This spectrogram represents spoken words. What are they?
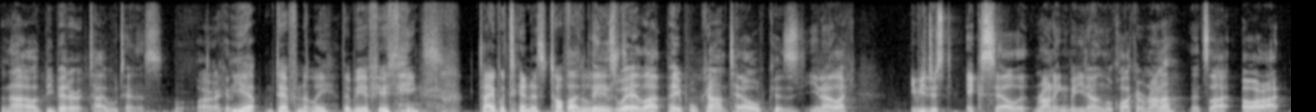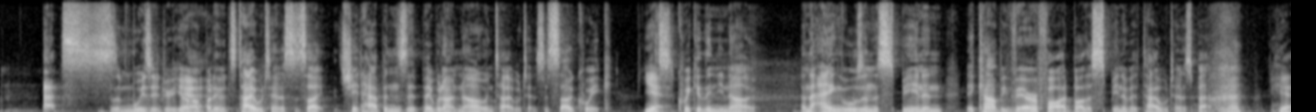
no, I'd be better at table tennis. I reckon. Yep, definitely. There'd be a few things. Table tennis, top Like of the things list. Things where like people can't tell because you know like if you just excel at running but you don't look like a runner, it's like all right, that's some wizardry going Yeah. on. But if it's table tennis, it's like shit happens that people don't know in table tennis. It's so quick. Yeah. It's quicker than you know. And the angles and the spin and it can't be verified by the spin of a table tennis bat, you know? yeah.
